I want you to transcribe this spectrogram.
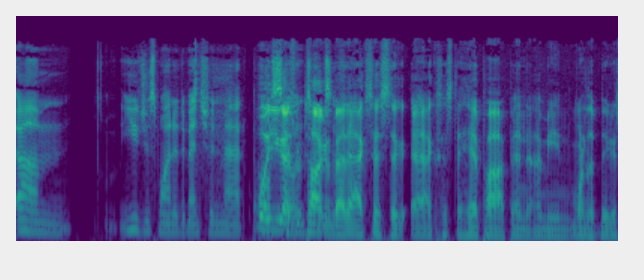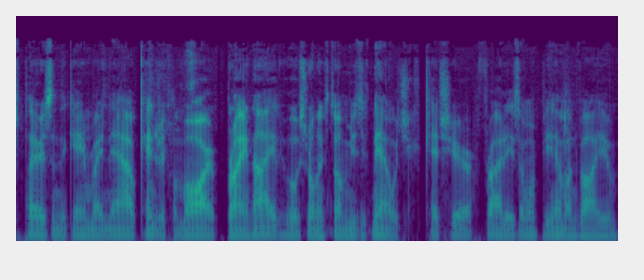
um, you just wanted to mention Matt. Well, you guys were talking terms of- about access to access to hip hop, and I mean, one of the biggest players in the game right now, Kendrick Lamar, Brian Hiatt, who hosts Rolling Stone Music Now, which you can catch here Fridays at 1 p.m. on Volume.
